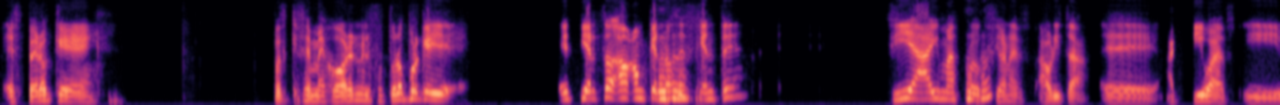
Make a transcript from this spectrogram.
espero que pues que se mejore en el futuro porque es cierto, aunque no se siente, sí hay más producciones ahorita eh, activas y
